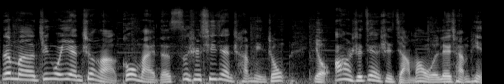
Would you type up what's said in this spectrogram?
那么经过验证啊，购买的四十七件产品中有二十件是假冒伪劣产品。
